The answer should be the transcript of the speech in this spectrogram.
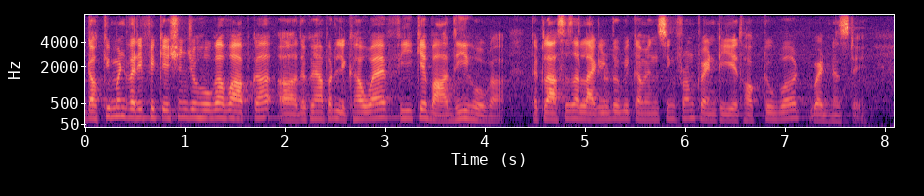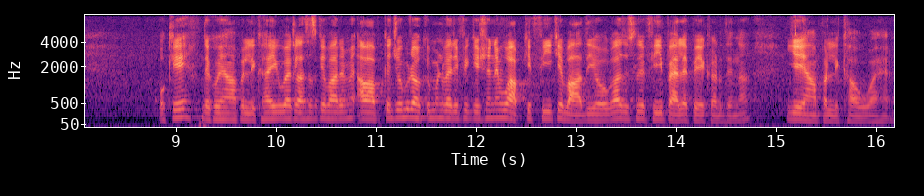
document verification जो होगा वो आपका आ, देखो यहाँ पर लिखा हुआ है फ़ी के बाद ही होगा। The classes are likely to be commencing from twenty eighth October Wednesday okay okay, देखो यहाँ पे लिखा ही हुआ है क्लासेस के बारे में। अब आपके जो भी डॉक्यूमेंट वेरिफिकेशन है वो आपकी फ़ी के बाद ही होगा इसलिए फ़ी पहले पे कर देना। ये यहाँ पर लिखा हुआ है।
